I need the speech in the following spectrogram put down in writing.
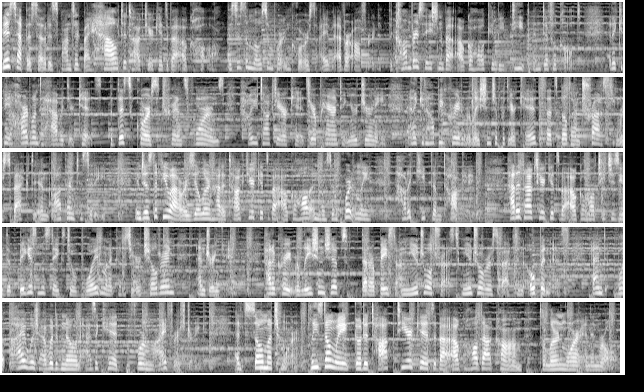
This episode is sponsored by How to Talk to Your Kids About Alcohol. This is the most important course I have ever offered. The conversation about alcohol can be deep and difficult, and it can be a hard one to have with your kids. But this course transforms how you talk to your kids, your parenting, your journey, and it can help you create a relationship with your kids that's built on trust and respect and authenticity. In just a few hours, you'll learn how to talk to your kids about alcohol and, most importantly, how to keep them talking. How to Talk to Your Kids About Alcohol teaches you the biggest mistakes to avoid when it comes to your children and drinking. How to create relationships that are based on mutual trust, mutual respect, and openness. And what I wish I would have known as a kid before my first drink. And so much more. Please don't wait. Go to talktoyourkidsabout.alcohol.com to learn more and enroll.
